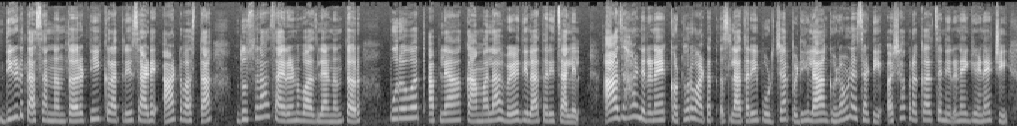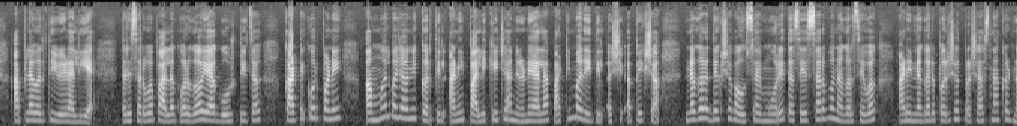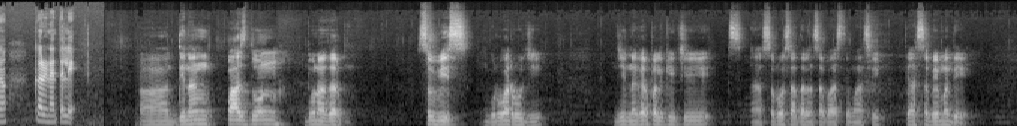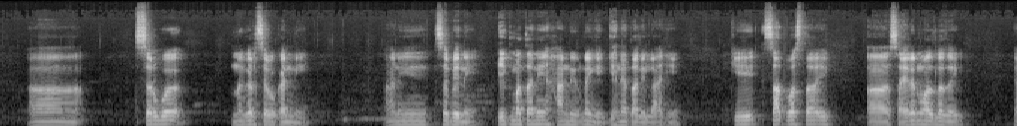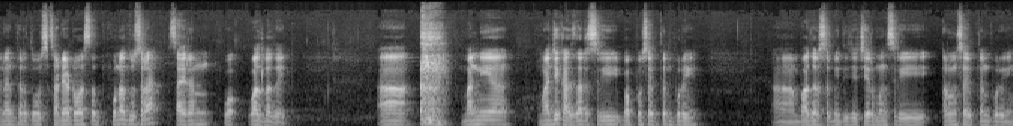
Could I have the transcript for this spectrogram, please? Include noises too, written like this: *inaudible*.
दीड तासांनंतर ठीक रात्री साडेआठ वाजता दुसरा सायरन वाजल्यानंतर पूर्ववत आपल्या कामाला वेळ दिला तरी चालेल. आज हा निर्णय कठोर वाटत असला तरी पुढच्या पिढीला घडवण्यासाठी अशा प्रकारचे निर्णय घेण्याची आपल्यावरती वेळ आली आहे. तरी सर्व पालकवर्ग या गोष्टीचं काटेकोरपणे अंमलबजावणी करतील आणि पालिकेच्या निर्णयाला पाठिंबा देतील अशी अपेक्षा नगराध्यक्ष भाऊसाहेब मोरे तसेच सर्व नगरसेवक आणि नगर परिषद प्रशासनाकडनं करण्यात आले. दिनांक पाच दोन दोन हजार सव्वीस गुरुवार रोजी जी नगरपालिकेची स- सर्वसाधारण सभा असते मासिक त्या सभेमध्ये सर्व नगरसेवकांनी आणि सभेने एकमताने हा निर्णय घेण्यात आलेला आहे की सात वाजता एक सायरन वाजला जाईल. त्यानंतर तो साडेआठ वाजता पुन्हा दुसरा सायरन वा वाजला जाईल. *clears throat* माननीय माजी खासदार श्री बापूसाहेब तनपुरे बाजार समितीचे चेअरमन श्री अरुणसाहेब तनपुरे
